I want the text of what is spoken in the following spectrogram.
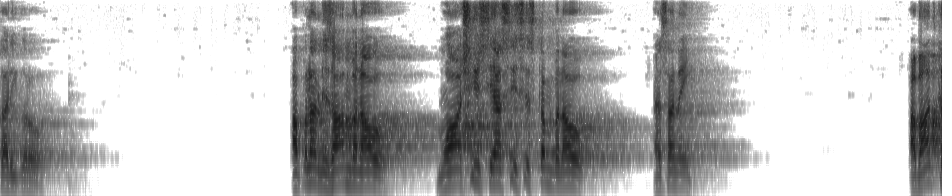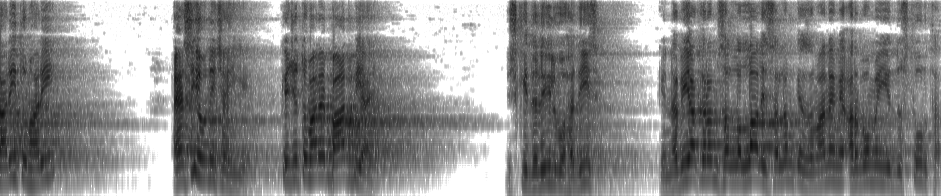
کاری کرو۔ اپنا نظام بناؤ، معاشی سیاسی سسٹم بناؤ، ایسا نہیں۔ آباد کاری تمہاری ایسی ہونی چاہیے کہ جو تمہارے بعد بھی آئے۔ جس کی دلیل وہ حدیث ہے کہ نبی اکرم صلی اللہ علیہ وسلم کے زمانے میں عربوں میں یہ دستور تھا۔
